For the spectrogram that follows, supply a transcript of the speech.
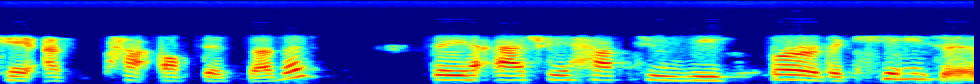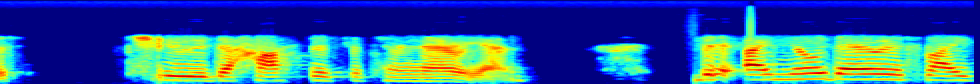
care as part of their service. They actually have to refer the cases to the hospice veterinarian. I know there is like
